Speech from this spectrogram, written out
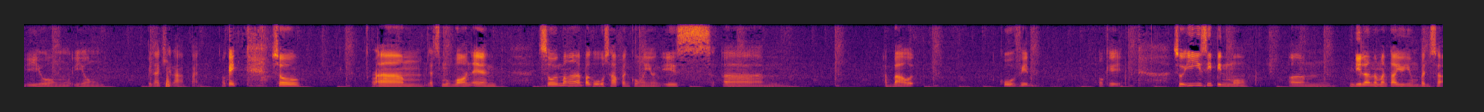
yung yung pinaghirapan. Okay? So um let's move on and so yung mga pag-uusapan ko ngayon is um about COVID. Okay? So iisipin mo um hindi lang naman tayo yung bansa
